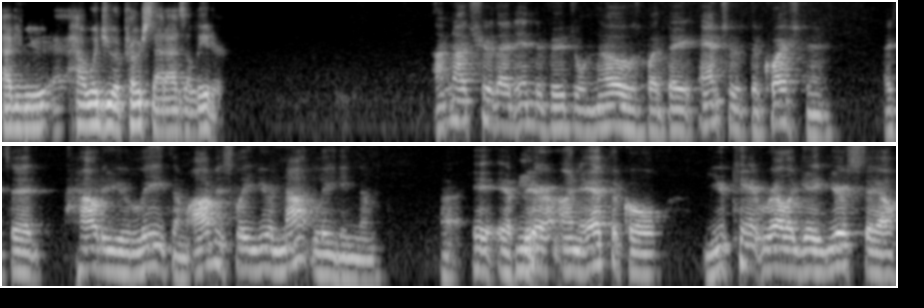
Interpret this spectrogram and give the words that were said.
have you? How would you approach that as a leader? I'm not sure that individual knows, but they answered the question. They said, how do you lead them? Obviously, you're not leading them. Uh, if hmm. they're unethical, you can't relegate yourself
